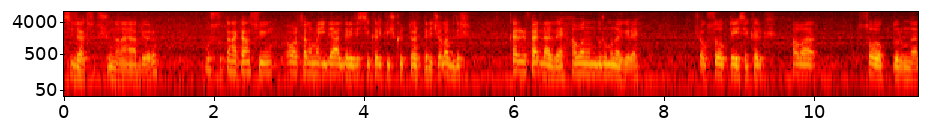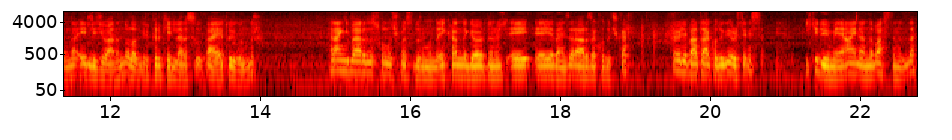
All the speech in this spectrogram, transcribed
sıcak su tuşundan ayarlıyorum. Musluktan akan suyun ortalama ideal derecesi 43-44 derece olabilir. Kaloriferlerde havanın durumuna göre çok soğuk değilse 40, hava soğuk durumlarında 50 civarında olabilir. 40-50 arası gayet uygundur. Herhangi bir arıza oluşması durumunda ekranda gördüğünüz E, E'ye benzer arıza kodu çıkar. Öyle bir hata kodu görürseniz iki düğmeye aynı anda bastığınızda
